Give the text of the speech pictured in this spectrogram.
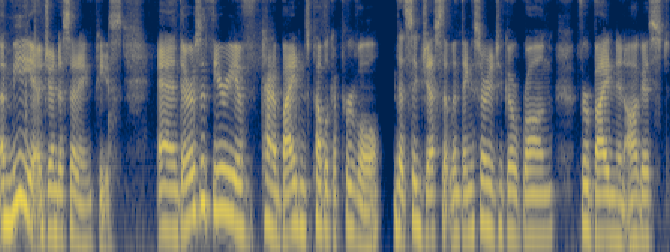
a media agenda setting piece. And there is a theory of kind of Biden's public approval that suggests that when things started to go wrong for Biden in August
